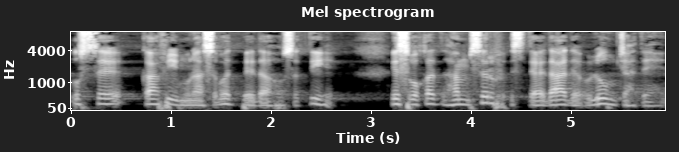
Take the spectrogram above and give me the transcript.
اس سے کافی مناسبت پیدا ہو سکتی ہے۔ اس وقت ہم صرف استعداد علوم چاہتے ہیں۔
